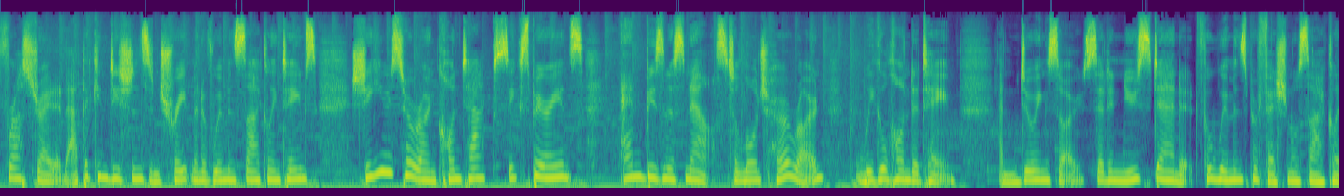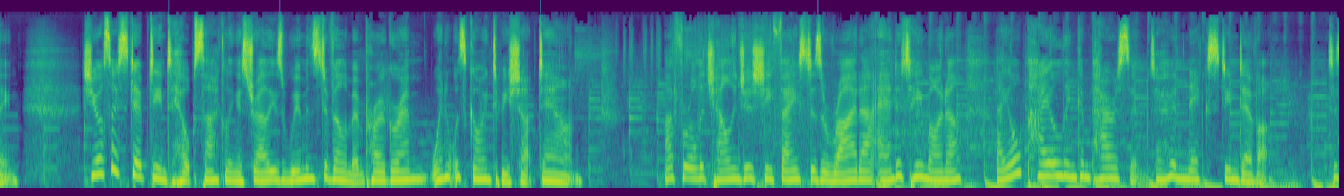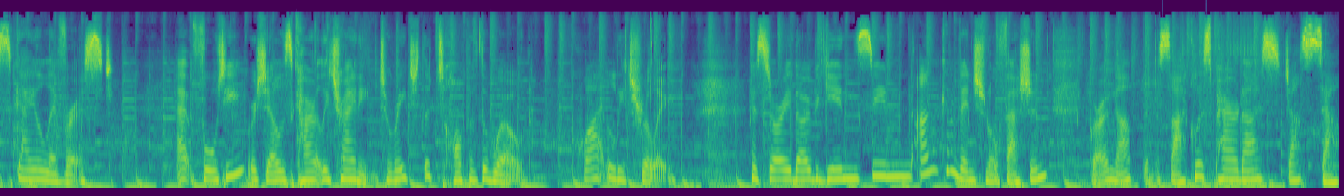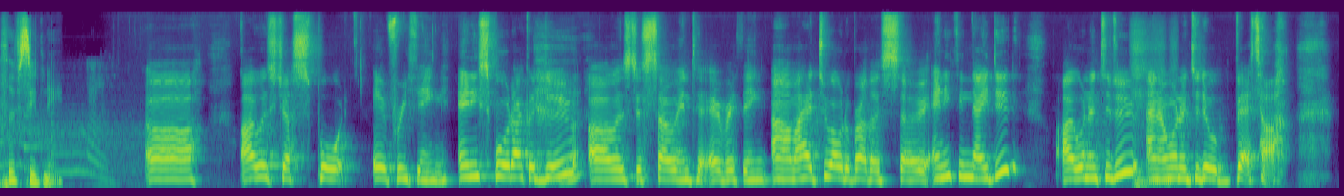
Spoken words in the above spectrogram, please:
Frustrated at the conditions and treatment of women's cycling teams, she used her own contacts, experience, and business nous to launch her own Wiggle Honda team, and doing so set a new standard for women's professional cycling. She also stepped in to help Cycling Australia's Women's Development Program when it was going to be shut down. For all the challenges she faced as a rider and a team owner, they all pale in comparison to her next endeavour to scale Everest. At 40, Rochelle is currently training to reach the top of the world, quite literally. Her story, though, begins in unconventional fashion, growing up in a cyclist paradise just south of Sydney. Uh, I was just sport everything. Any sport I could do, I was just so into everything. Um, I had two older brothers, so anything they did, I wanted to do, and I wanted to do it better.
